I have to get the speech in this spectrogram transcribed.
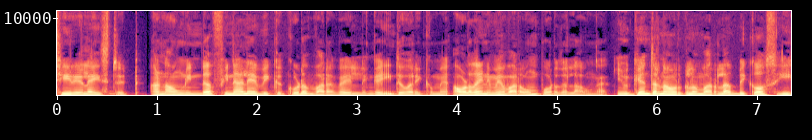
she realised it and அவங்க இந்த ஃபினாலே வீக்கு கூட வரவே இல்லைங்க இது வரைக்குமே அவ்வளோதான் இனிமேல் வரவும் போகிறதில்ல அவங்க. யுகேந்திரன் அவர்களும் வரல because he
